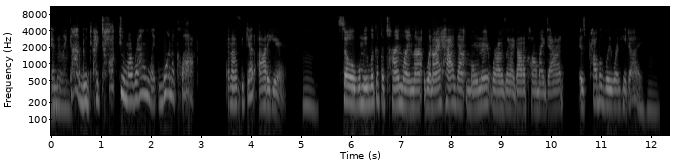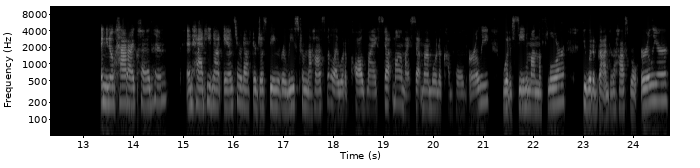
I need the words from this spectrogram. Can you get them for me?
and they're like, Mhm. God, we I talked to him around like one o'clock. And I was like, get out of here. Mm. So when we look at the timeline, that when I had that moment where I was like, I gotta call my dad, is probably when he died. Mhm. And you know, had I called him and had he not answered after just being released from the hospital, I would have called my stepmom. My stepmom would have come home early, would have seen him on the floor. He would have gotten to the hospital earlier.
